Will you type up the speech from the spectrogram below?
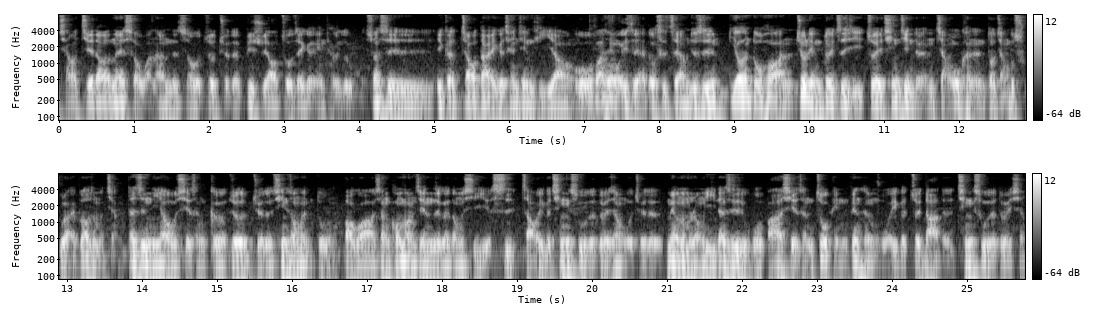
想要接到那首晚安的时候，就觉得必须要做这个 interlude，算是一个交代，一个前情提要。我发现。我一直以来都是这样，就是有很多话，就连对自己最亲近的人讲，我可能都讲不出来，不知道怎么讲。但是你要我写成歌，就觉得轻松很多。包括像空房间这个东西，也是找一个倾诉的对象，我觉得没有那么容易。但是我把它写成作品，变成我一个最大的倾诉的对象。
